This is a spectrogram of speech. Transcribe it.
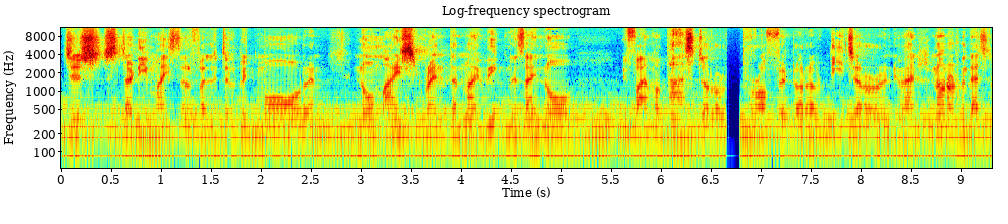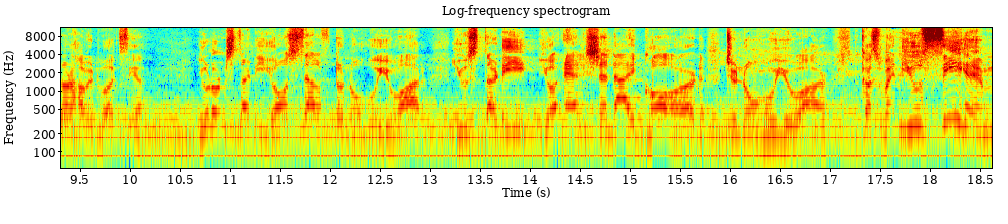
just study myself a little bit more and know my strength and my weakness. I know if I'm a pastor or a prophet or a teacher or an evangelist. No, no, no, that's not how it works here. You don't study yourself to know who you are. You study your El Shaddai God to know who you are. Because when you see Him,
